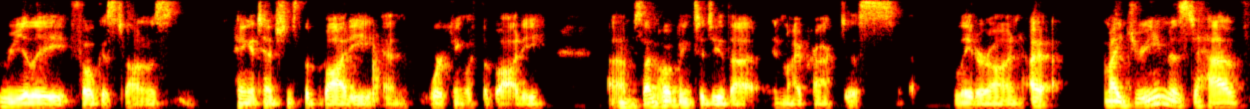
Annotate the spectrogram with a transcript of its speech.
really focused on was paying attention to the body and working with the body. Um, mm. So I'm hoping to do that in my practice later on. I, my dream is to have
